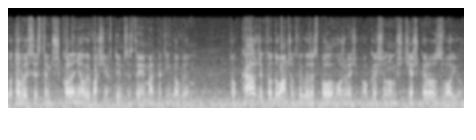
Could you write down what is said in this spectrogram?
gotowy system szkoleniowy właśnie w tym systemie marketingowym, to każdy, kto dołącza do Twojego zespołu, może mieć określoną ścieżkę rozwoju.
